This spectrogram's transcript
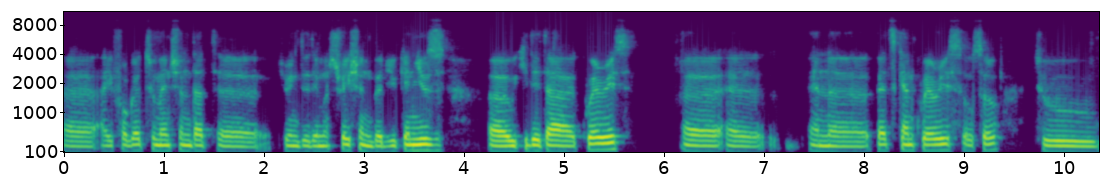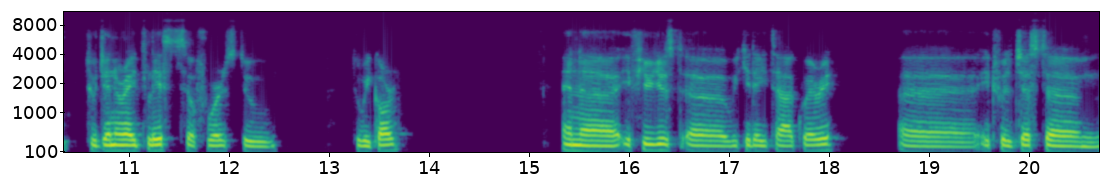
Uh, I forgot to mention that uh, during the demonstration, but you can use uh, Wikidata queries and PetScan queries also to to generate lists of words to to record. And uh, if you used a Wikidata query, uh, it will just um,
